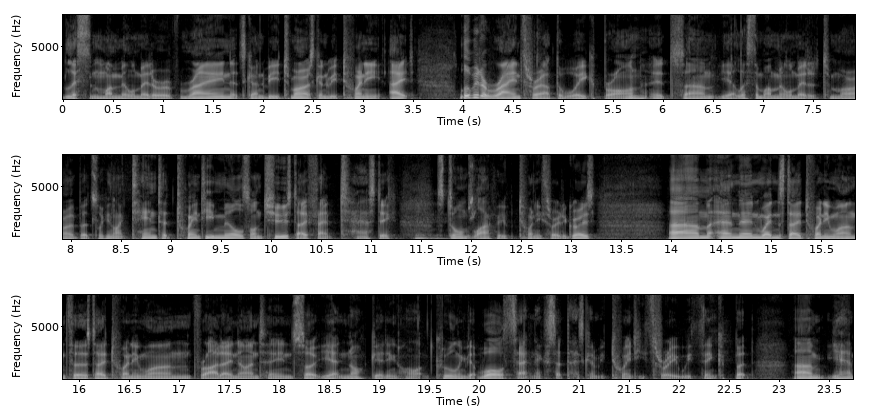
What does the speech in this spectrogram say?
less than one millimetre of rain. It's going to be tomorrow. It's going to be 28. A little bit of rain throughout the week, Bron. It's um, yeah, less than one millimetre tomorrow, but it's looking like 10 to 20 mils on Tuesday. Fantastic. Storms likely 23 degrees. Um, and then Wednesday 21, Thursday 21, Friday 19. So yeah, not getting hot, cooling. Well, Sat next Saturday is going to be 23, we think. But um, yeah,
